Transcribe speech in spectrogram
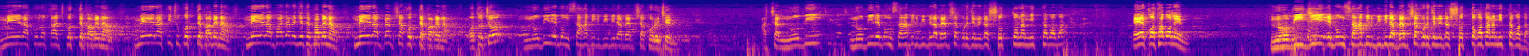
মেয়েরা কোনো কাজ করতে পাবে না। মেয়েরা কিছু করতে পাবে না। মেয়েরা বাজারে যেতে পাবে না। মেয়েরা ব্যবসা করতে পাবে না। অথচ নবীর এবং সাহাবির বিবিরা ব্যবসা করেছেন। আচ্ছা নবী, নবীর এবং সাহাবির বিবিরা ব্যবসা করেছেন, এটা সত্য না মিথ্যা বাবা? এ, কথা বলেন। নবীজি এবং সাহাবির বিবিরা ব্যবসা করেছেন, এটা সত্য কথা না মিথ্যা কথা?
